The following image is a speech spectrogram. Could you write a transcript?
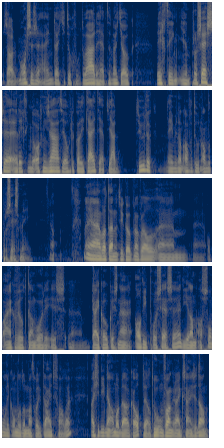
zou het mooiste zijn, dat je toegevoegde waarde hebt en dat je ook richting je processen en richting de organisatie over de kwaliteit hebt. Ja, tuurlijk neem je dan af en toe een ander proces mee. Nou ja, wat daar natuurlijk ook nog wel ehm, eh, op aangevuld kan worden is, ehm, kijk ook eens naar al die processen die dan afzonderlijk onder de materialiteit vallen. Als je die nou allemaal bij elkaar optelt, hoe omvangrijk zijn ze dan?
